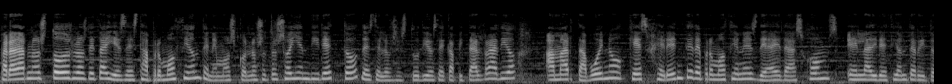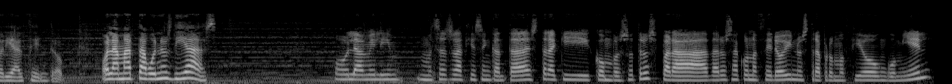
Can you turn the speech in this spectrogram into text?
Para darnos todos los detalles de esta promoción, tenemos con nosotros hoy en directo, desde los estudios de Capital Radio, a Marta Bueno, que es gerente de promociones de Aedas Homes en la Dirección Territorial Centro. Hola Marta, buenos días. Hola Meli, muchas gracias. Encantada de estar aquí con vosotros para daros a conocer hoy nuestra promoción Gumiel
